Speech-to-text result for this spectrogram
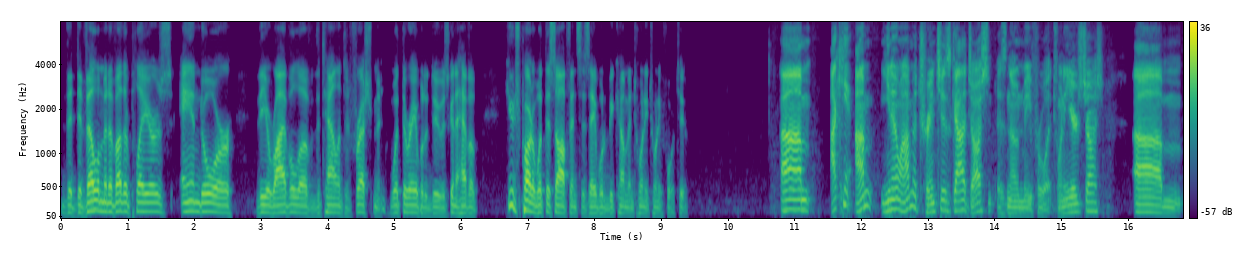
the development of other players and or the arrival of the talented freshmen, what they're able to do is going to have a huge part of what this offense is able to become in 2024 too. Um, I can't. I'm. You know, I'm a trenches guy. Josh has known me for what 20 years. Josh. Um,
